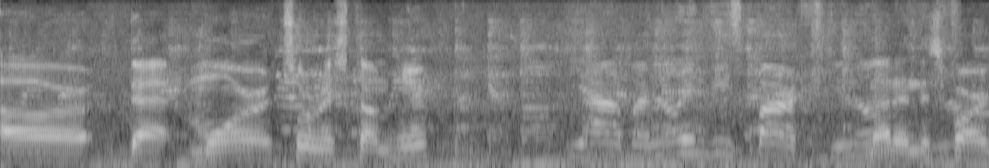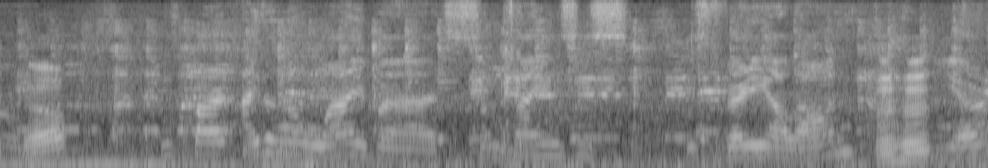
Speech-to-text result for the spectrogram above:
uh, that more tourists come here? yeah, but not in this park, you know. Not in this park, no? This park, I don't know why, but sometimes it's it's very alone Mm-hmm. here.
